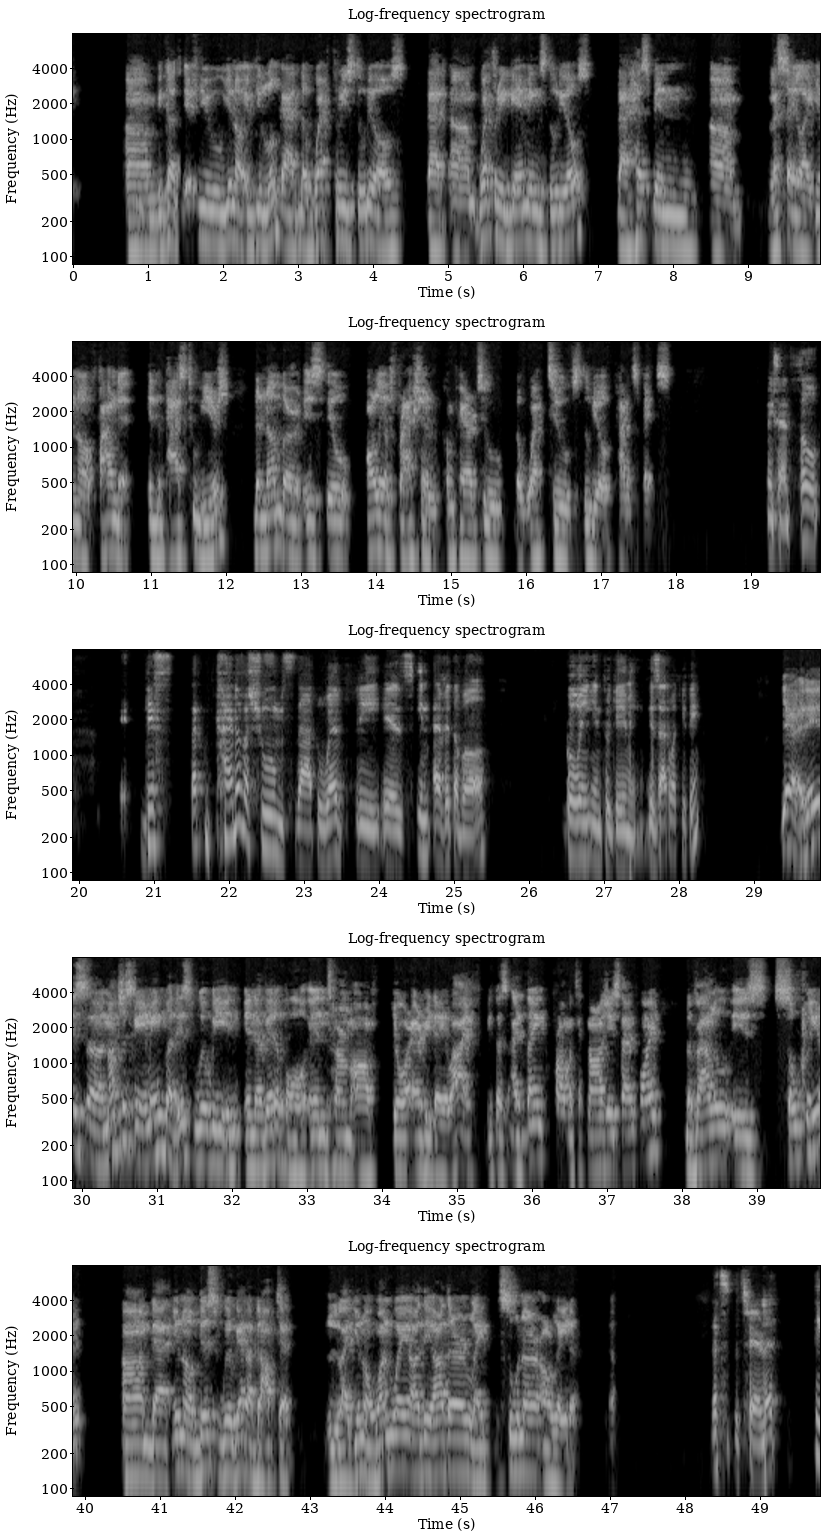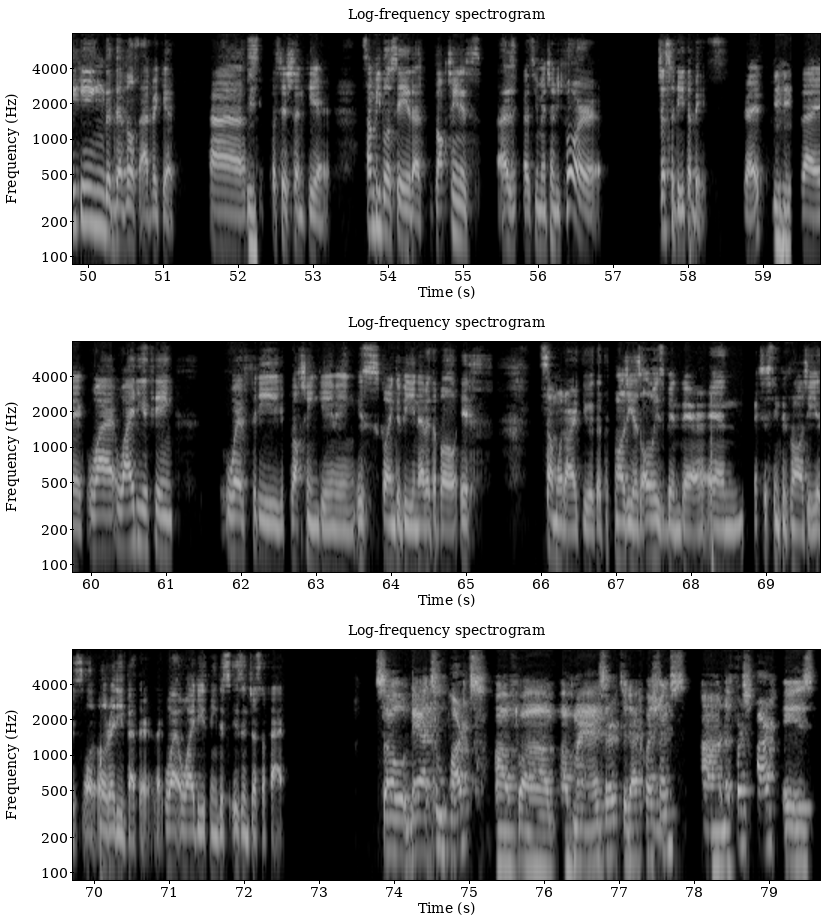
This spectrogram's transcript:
Um, because if you, you know, if you look at the Web3 studios that, um, Web3 gaming studios that has been, um, let's say like, you know, founded in the past two years, the number is still only a fraction compared to the Web2 studio kind of space. Makes sense. So this that kind of assumes that Web3 is inevitable going into gaming. Is that what you think? Yeah, it is uh, not just gaming, but it will be in, inevitable in terms of your everyday life. Because I think from a technology standpoint, the value is so clear um, that you know this will get adopted, like you know one way or the other, like sooner or later. Yeah. That's that's fair. Let taking the devil's advocate uh, position here. Some people say that blockchain is, as, as you mentioned before, just a database, right? Mm-hmm. Like, why, why do you think Web3 blockchain gaming is going to be inevitable if some would argue that technology has always been there and existing technology is already better? Like, why, why do you think this isn't just a fact? So there are two parts of, uh, of my answer to that questions. Uh, the first part is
